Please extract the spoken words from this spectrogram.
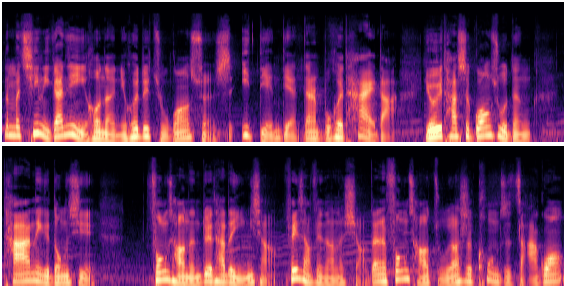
那么清理干净以后呢，你会对主光损失一点点，但是不会太大。由于它是光束灯，它那个东西蜂巢能对它的影响非常非常的小，但是蜂巢主要是控制杂光。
